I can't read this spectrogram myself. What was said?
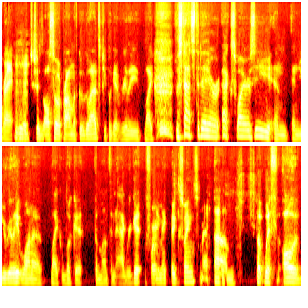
Right. Mhm. which is also a problem with Google Ads. People get really like the stats today are X, Y, or Z, and and you really want to like look at the month in aggregate before you make big swings. Right. Um, but with all of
